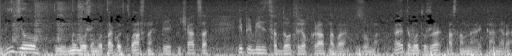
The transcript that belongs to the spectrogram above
видео, и мы можем вот так вот классно переключаться и приблизиться до трехкратного зума. А это вот уже основная камера.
